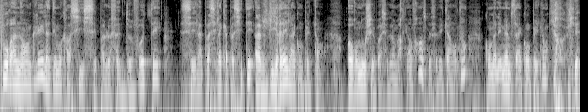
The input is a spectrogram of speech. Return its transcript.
pour un Anglais, la démocratie, c'est pas le fait de voter, c'est la, la capacité à virer l'incompétent. Or, nous, je ne sais pas si vous avez remarqué en France, mais ça fait 40 ans qu'on a les mêmes incompétents qui reviennent.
